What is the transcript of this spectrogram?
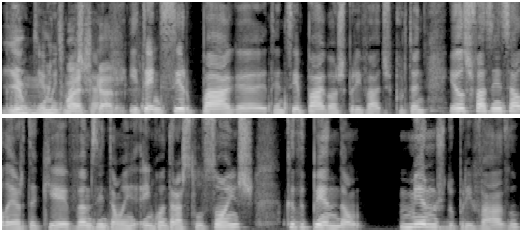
E é Pronto, é, muito é, muito mais, mais cara. cara. E tem de ser paga, tem de ser paga aos privados. Portanto, eles fazem esse alerta que é, vamos então encontrar soluções que dependam menos do privado,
